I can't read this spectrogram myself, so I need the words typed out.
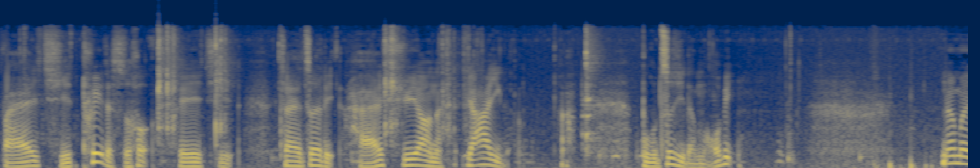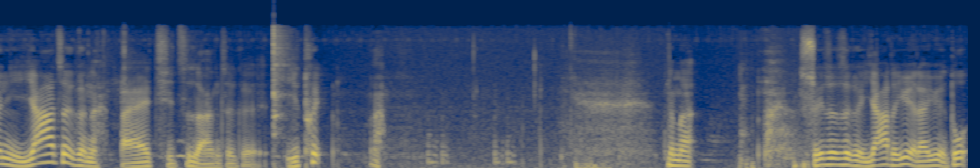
白棋退的时候，黑棋。在这里还需要呢压一个啊，补自己的毛病。那么你压这个呢，白棋自然这个一退啊。那么随着这个压的越来越多，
